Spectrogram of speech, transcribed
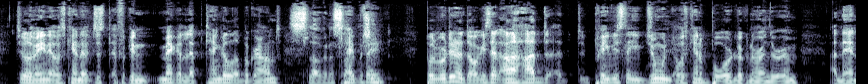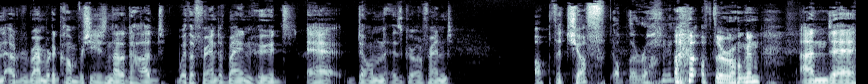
Do you know what I mean? I was kind of just if I can make a lip tingle up a ground Slugging a slot type thing. But we we're doing a doggy style, and I had uh, previously, do you know, when I was kind of bored looking around the room, and then I'd remembered a conversation that I'd had with a friend of mine who'd uh, done his girlfriend up the chuff. Up the wrong. up the wrong one, and uh,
